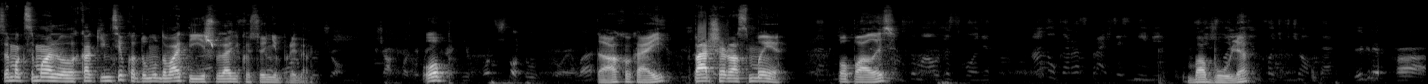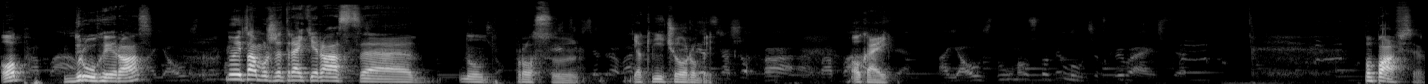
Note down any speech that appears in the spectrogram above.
Це максимально легка кінцівка, тому давайте її швиденько сьогодні прийдемо. Оп. Так, окей. Перший раз ми попались. Бабуля. Оп. Другий раз. Ну і там уже третій раз це. Ну, просто як нічого робити. Окей. А я уж думал, что ты лучше скрываешься Попався.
